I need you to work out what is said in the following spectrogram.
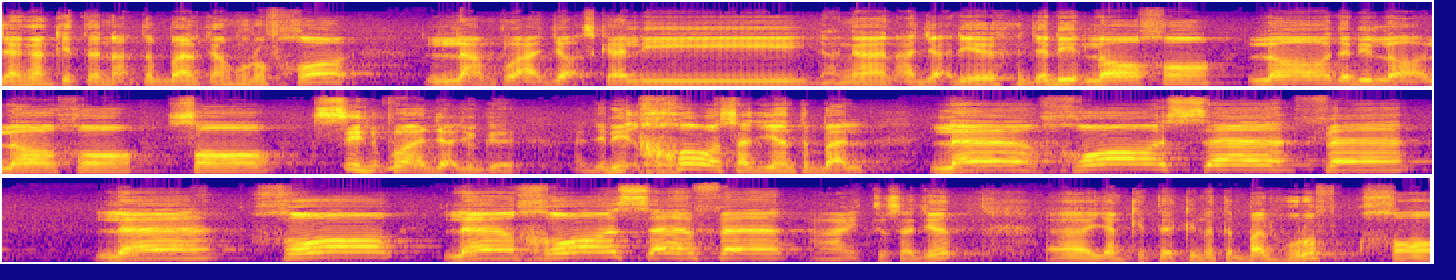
Jangan kita nak tebalkan huruf kha lam tu ajak sekali. Jangan ajak dia. Jadi la kha la jadi la. La kha sa sin pun ajak juga. Jadi kha saja yang tebal. La kha sa fa. La kha la kha sa fa. Ha itu saja uh, yang kita kena tebal huruf kha.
